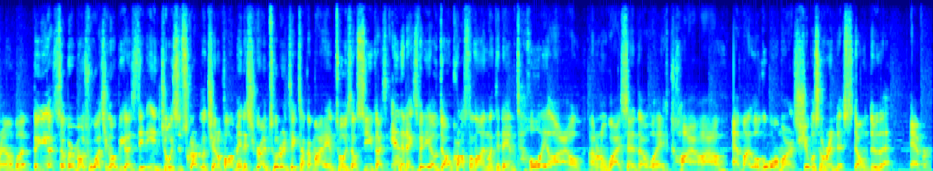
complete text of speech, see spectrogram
around, but thank you guys so very much for watching. I hope you guys did enjoy. Subscribe to the channel. Follow me on Instagram, Twitter, and TikTok at MyDamnToys. I'll see you guys in the next video. Don't cross the line like the damn toy aisle. I don't know why I said it that way. Toy aisle. At my local Walmart. Shit was horrendous. Don't do that. Ever.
